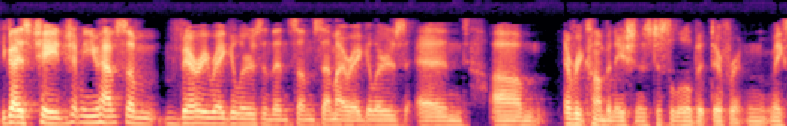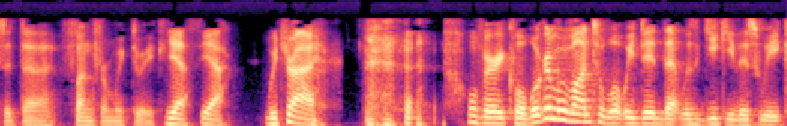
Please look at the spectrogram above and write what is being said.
you guys change. I mean, you have some very regulars and then some semi-regulars, and um, every combination is just a little bit different and makes it uh, fun from week to week. Yes, yeah, we try. well, very cool. We're gonna move on to what we did that was geeky this week.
